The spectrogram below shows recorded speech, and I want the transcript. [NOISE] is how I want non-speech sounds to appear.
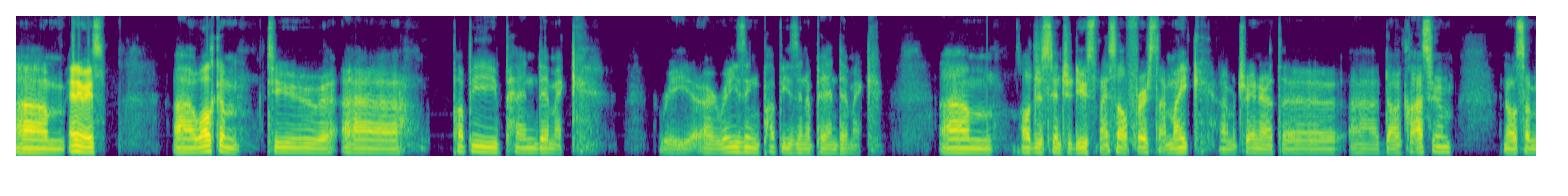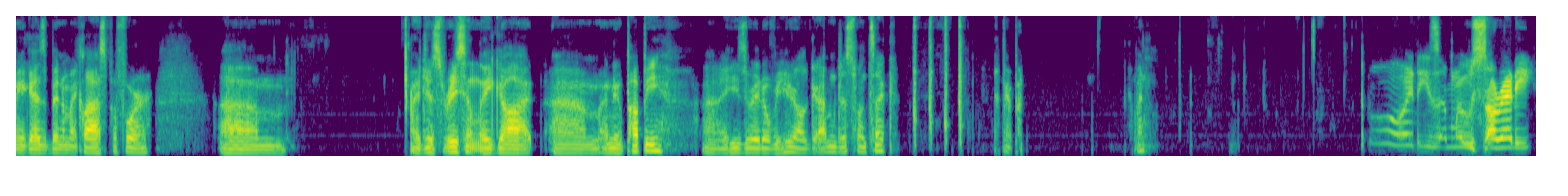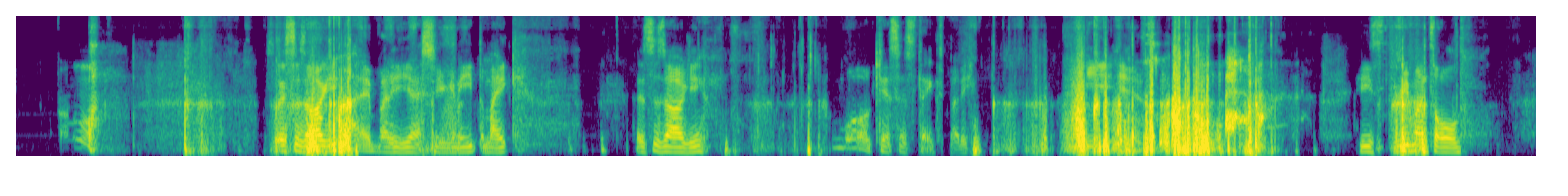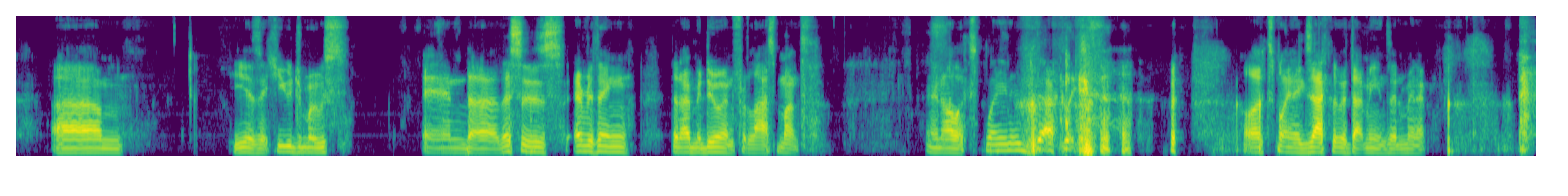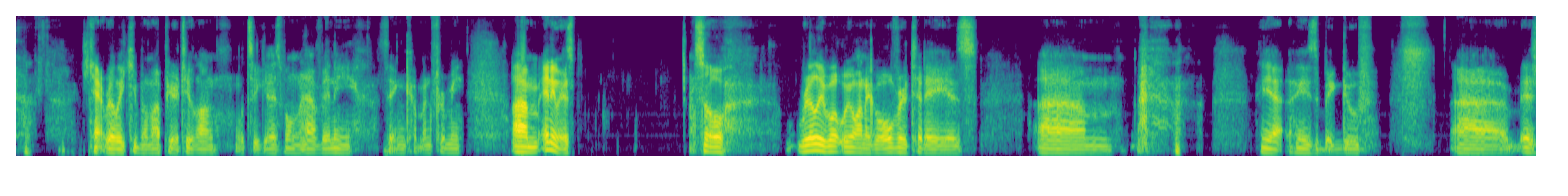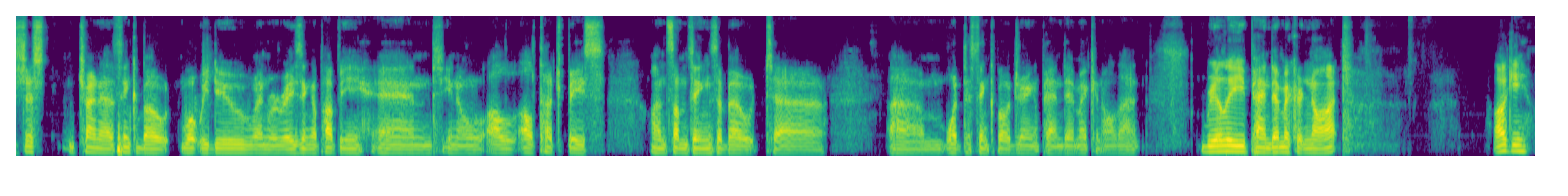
Um, anyways, uh, welcome to uh, Puppy Pandemic, Ra- uh, Raising Puppies in a Pandemic. Um, I'll just introduce myself first. I'm Mike. I'm a trainer at the uh, dog classroom. I know some of you guys have been in my class before. Um, I just recently got um, a new puppy. Uh, he's right over here. I'll grab him just one sec. Here, bud. Come on. He's a moose already. Oh. So this is Augie. Hi, buddy. Yes, you're gonna eat the mic. This is Augie. Whoa, kisses. Thanks, buddy. He is. He's three months old. Um, he is a huge moose, and uh, this is everything that I've been doing for the last month. And I'll explain exactly. [LAUGHS] I'll explain exactly what that means in a minute. [LAUGHS] Can't really keep him up here too long. Let's see, you guys won't have anything coming for me. Um, anyways, so really what we want to go over today is, um, [LAUGHS] yeah, he's a big goof. Uh, is just trying to think about what we do when we're raising a puppy, and you know, I'll I'll touch base on some things about uh, um, what to think about during a pandemic and all that. Really, pandemic or not, Augie.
